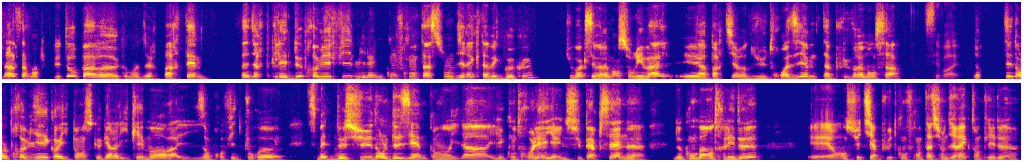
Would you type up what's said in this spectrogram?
Là, ça marche plutôt par, euh, comment dire, par thème. C'est-à-dire que les deux premiers films, il a une confrontation directe avec Goku. Tu vois que c'est vraiment son rival. Et à partir du troisième, t'as plus vraiment ça. C'est vrai. Tu sais, dans le premier, quand ils pensent que Garlic est mort, ils en profitent pour euh, se mettre dessus. Dans le deuxième, quand il, a, il est contrôlé, il y a une superbe scène euh, de combat entre les deux. Et ensuite, il n'y a plus de confrontation directe entre les deux. hein.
